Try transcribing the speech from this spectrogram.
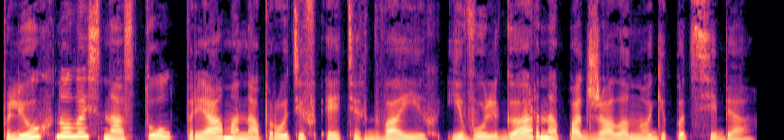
плюхнулась на стул прямо напротив этих двоих и вульгарно поджала ноги под себя.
